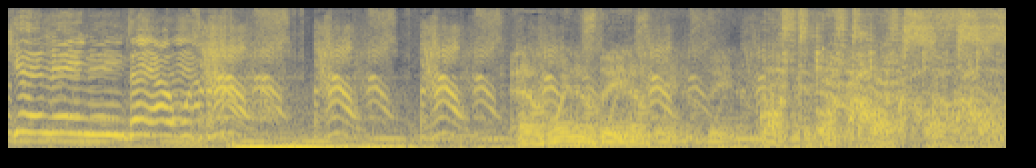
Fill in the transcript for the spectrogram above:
beginning there was house, house, house. And Wednesday, after the house.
